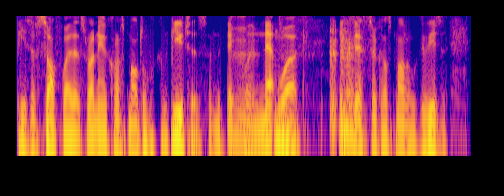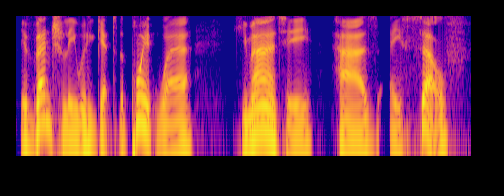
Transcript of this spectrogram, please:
piece of software that's running across multiple computers, and the Bitcoin Mm. network exists across multiple computers. Eventually, we could get to the point where humanity has a self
